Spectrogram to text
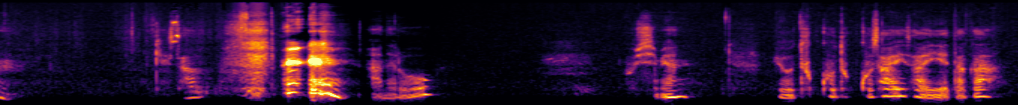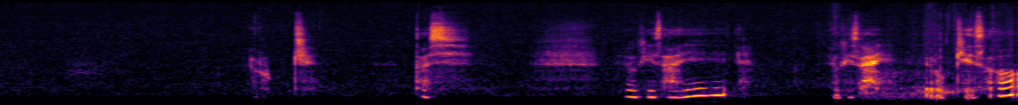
음. 이렇게 해서 안으로 보시면 요 두 코 두 코 사이사이에다가 이렇게 다시 여기 사이 여기 사이 이렇게 해서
